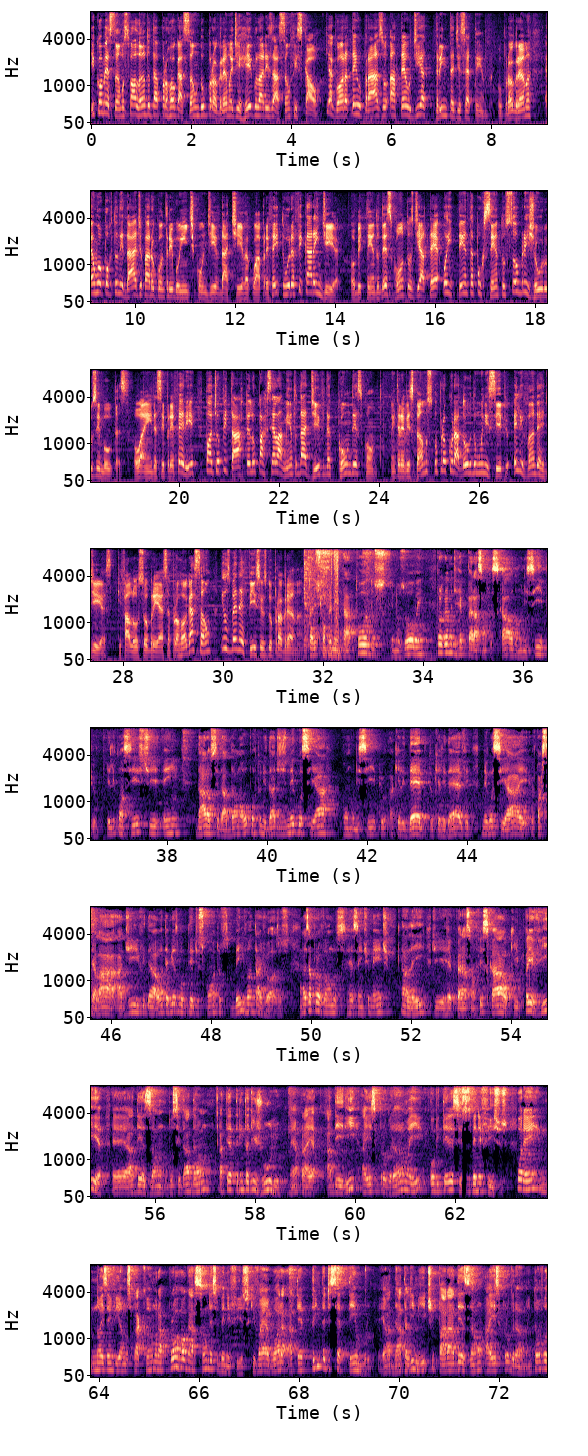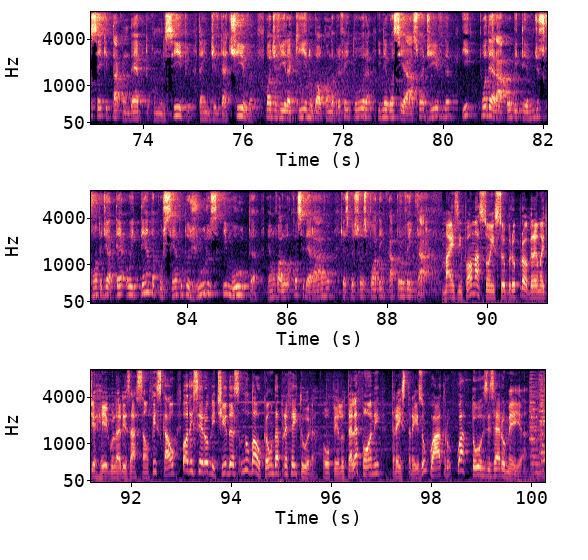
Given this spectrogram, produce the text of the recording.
E começamos falando da prorrogação do programa de regularização fiscal, que agora tem o prazo até o dia 30 de setembro. O programa é uma oportunidade para o contribuinte com dívida ativa com a prefeitura ficar em dia, obtendo descontos de até 80% sobre juros e multas. Ou ainda, se preferir, pode optar pelo parcelamento da dívida com desconto. Entrevistamos o procurador do município, Elivander Dias, que falou sobre essa prorrogação e os benefícios do programa. Gostaria de cumprimentar a todos que nos ouvem. O programa de recuperação fiscal do município, ele consiste em dar ao cidadão a oportunidade de negociar com o município aquele débito que ele deve, negociar e parcelar a dívida ou até mesmo obter descontos bem vantajosos. Nós aprovamos recentemente a lei de recuperação fiscal que previa é, a adesão do cidadão até 30 de julho né, para aderir a esse programa e obter esses benefícios. Porém, nós enviamos para a Câmara a prorrogação desse benefício, que vai agora até 30 de setembro, é a data limite para a adesão adesão a esse programa. Então você que está com débito com o município, está em dívida ativa, pode vir aqui no balcão da prefeitura e negociar a sua dívida e poderá obter um desconto de até 80% dos juros e multa. É um valor considerável que as pessoas podem aproveitar. Mais informações sobre o programa de regularização fiscal podem ser obtidas no balcão da Prefeitura ou pelo telefone 3314 1406.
